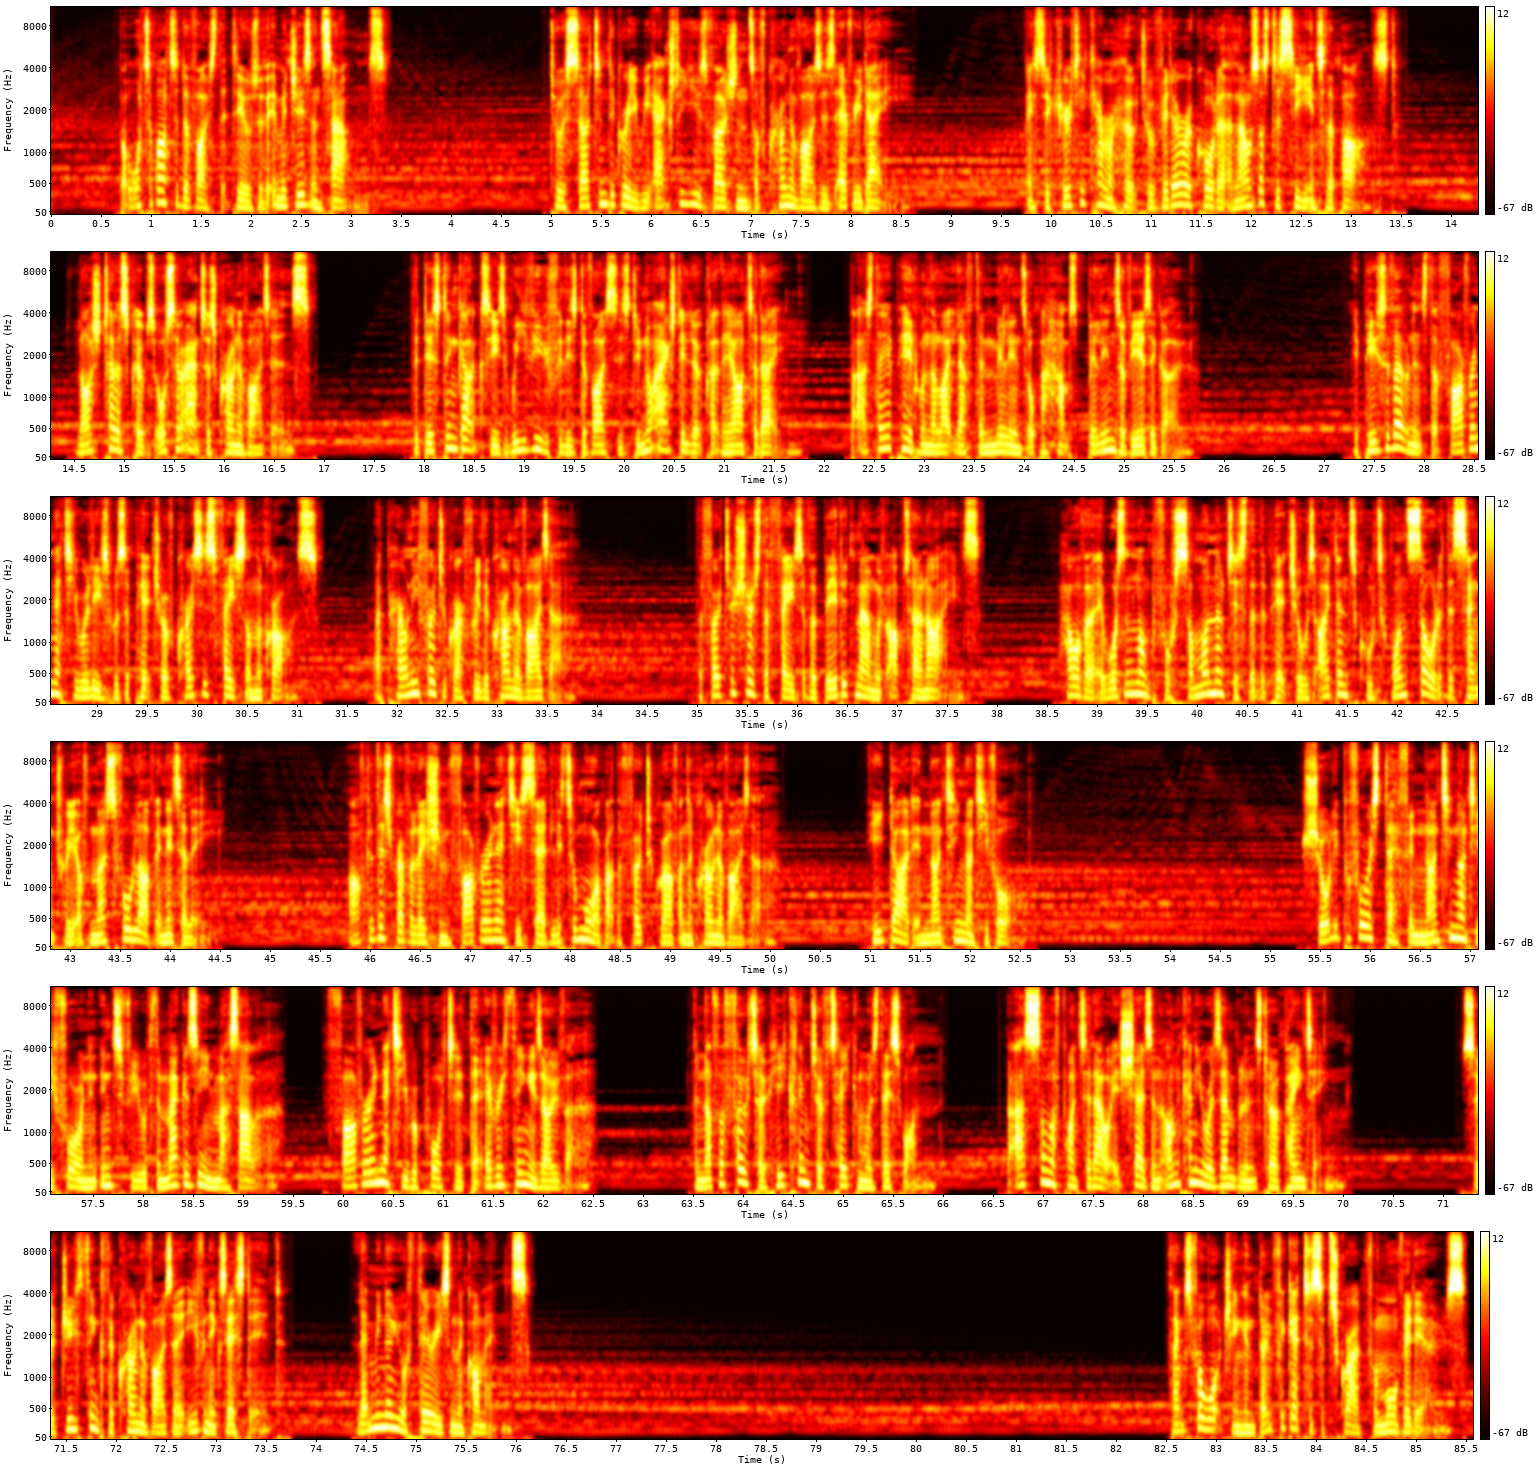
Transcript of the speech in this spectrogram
But what about a device that deals with images and sounds? To a certain degree we actually use versions of chronovisors every day. A security camera hooked to a video recorder allows us to see into the past. Large telescopes also act as chronovisors, the distant galaxies we view through these devices do not actually look like they are today, but as they appeared when the light left them millions or perhaps billions of years ago. A piece of evidence that Father Ernetti released was a picture of Christ's face on the cross, apparently photographed through the chronovisor. The photo shows the face of a bearded man with upturned eyes. However, it wasn't long before someone noticed that the picture was identical to one sold at the Sanctuary of Merciful Love in Italy. After this revelation, Father Ernetti said little more about the photograph and the chronovisor. He died in 1994. Shortly before his death in 1994 in an interview with the magazine Masala, Father Ernetti reported that everything is over. Another photo he claimed to have taken was this one, but as some have pointed out it shares an uncanny resemblance to a painting. So do you think the chronovisor even existed? Let me know your theories in the comments. Thanks for watching and don't forget to subscribe for more videos.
